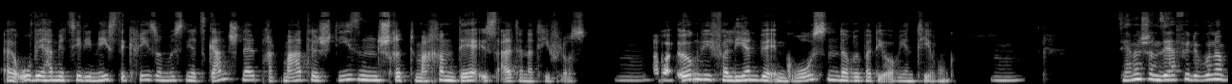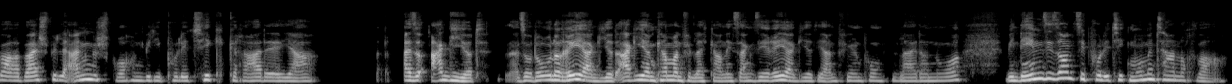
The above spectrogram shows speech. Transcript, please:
äh, oh, wir haben jetzt hier die nächste Krise und müssen jetzt ganz schnell pragmatisch diesen Schritt machen, der ist alternativlos. Mhm. Aber irgendwie verlieren wir im Großen darüber die Orientierung. Mhm. Sie haben ja schon sehr viele wunderbare Beispiele angesprochen, wie die Politik gerade ja also agiert, also oder, oder reagiert. Agieren kann man vielleicht gar nicht sagen. Sie reagiert ja an vielen Punkten leider nur. Wie nehmen Sie sonst die Politik momentan noch wahr?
